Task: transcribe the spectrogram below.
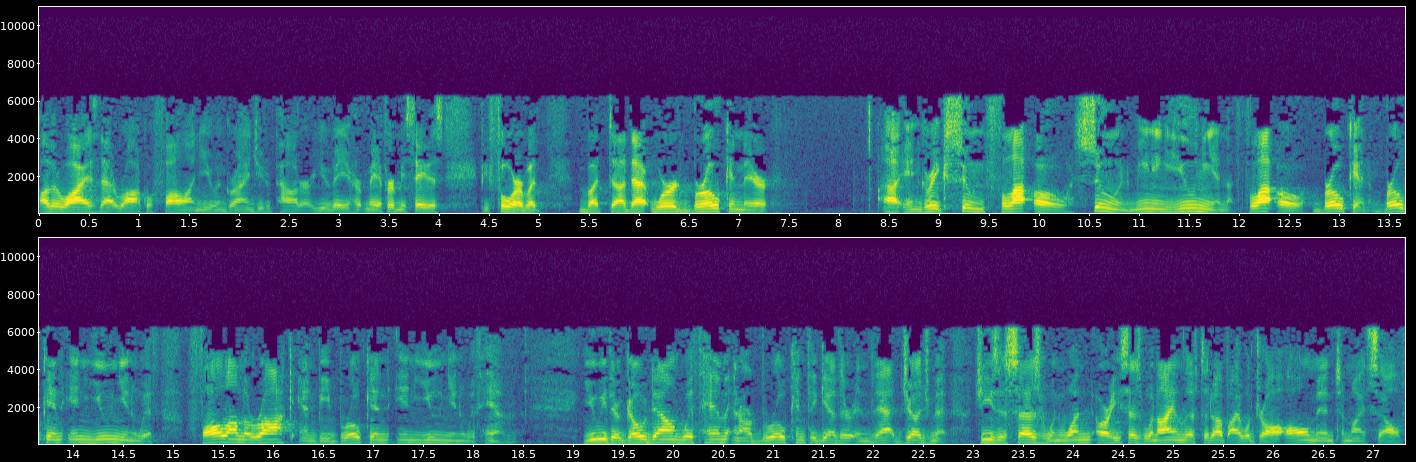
Otherwise, that rock will fall on you and grind you to powder. You may, may have heard me say this before, but, but uh, that word broken there uh, in Greek, soon thlao, soon meaning union, thlao, broken, broken in union with. Fall on the rock and be broken in union with Him. You either go down with him and are broken together in that judgment. Jesus says, when one, or he says, when I am lifted up, I will draw all men to myself.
